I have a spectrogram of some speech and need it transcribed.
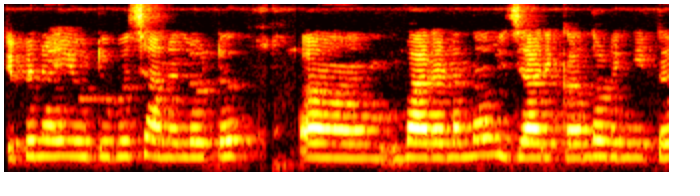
ഇപ്പം ഞാൻ യൂട്യൂബ് ചാനലിലോട്ട് വരണമെന്ന് വിചാരിക്കാൻ തുടങ്ങിയിട്ട്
